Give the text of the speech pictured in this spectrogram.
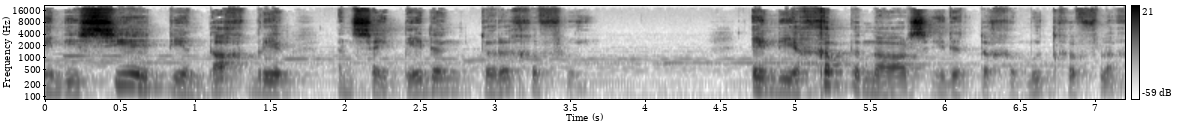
en die see het teen dagbreek in sy bedding teruggevloei. En die Egiptenaars het dit tegemoet gevlug.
